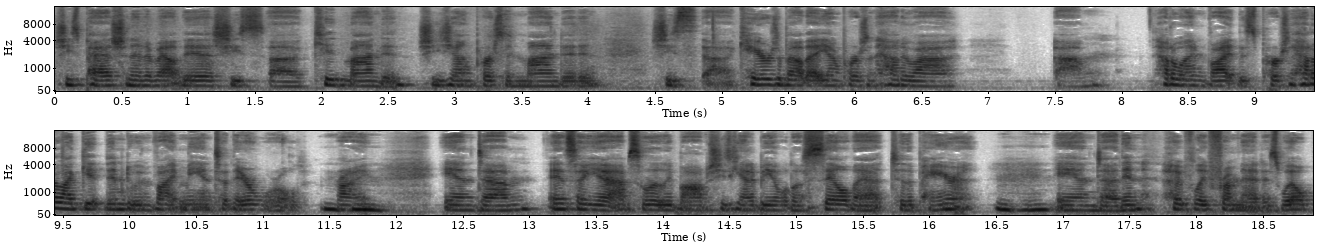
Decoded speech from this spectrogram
she's passionate about this. She's uh, kid minded, she's young person minded, and she's uh, cares about that young person. How do I, um, how do I invite this person? How do I get them to invite me into their world, right? And um, and so yeah, absolutely, Bob. She's got to be able to sell that to the parent, and uh, then hopefully from that as well,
